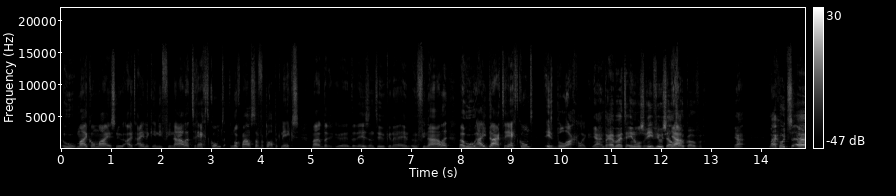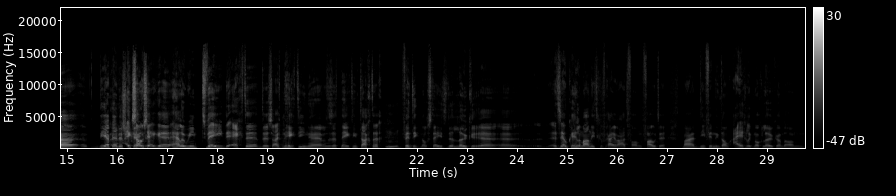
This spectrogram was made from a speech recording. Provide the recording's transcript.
hoe Michael Myers nu uiteindelijk in die finale terechtkomt, nogmaals, daar verklap ik niks. Maar er, eh, er is natuurlijk een, een, een finale. Maar hoe hij daar terechtkomt, is belachelijk. Ja, en daar hebben we het in onze review zelfs Ja. ook over. Ja. Maar goed, eh, die heb jij dus ik zou zeggen Halloween 2, de echte, dus uit 19, eh, wat is het, 1980. Mhm. Vind ik nog steeds de leukere. eh, het is ook helemaal niet gevrijwaard van fouten. Maar die vind ik dan eigenlijk nog leuker dan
